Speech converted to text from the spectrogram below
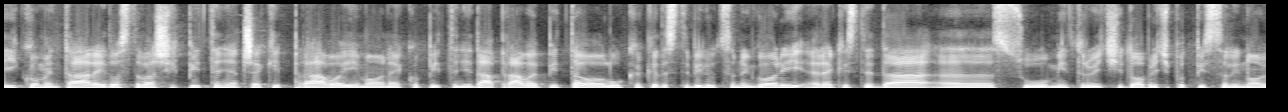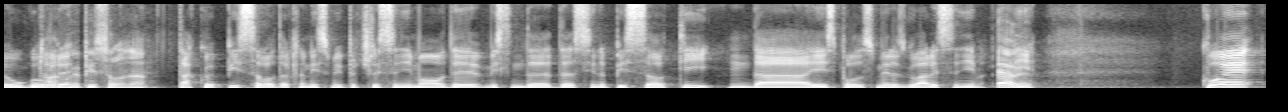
i komentara i dosta vaših pitanja. Čekaj, Pravo je imao neko pitanje. Da, Pravo je pitao Luka kada ste bili u Crnoj Gori, rekli ste da e, su Mitrović i Dobrić potpisali nove ugovore. Tako je pisalo, da. Tako je pisalo, dakle nismo mi pričali sa njima ovde, mislim da, da si napisao ti da je ispalo da smo mi razgovarali sa njima. Evo. Nije. Ko je,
